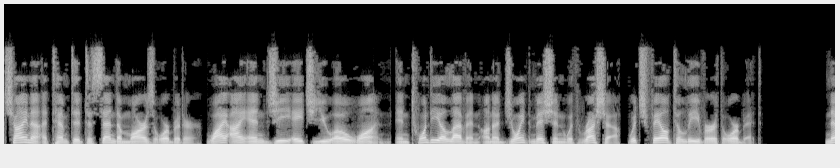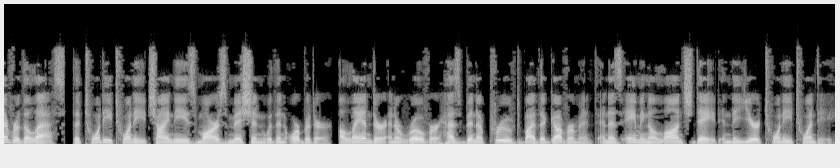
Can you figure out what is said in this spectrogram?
China attempted to send a Mars orbiter YINGHUO-1 in 2011 on a joint mission with Russia, which failed to leave Earth orbit. Nevertheless, the 2020 Chinese Mars mission with an orbiter, a lander and a rover has been approved by the government and is aiming a launch date in the year 2020.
